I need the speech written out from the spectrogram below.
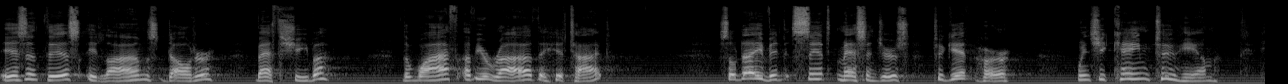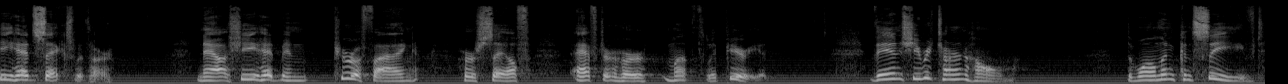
Isn't this Eliam's daughter, Bathsheba, the wife of Uriah the Hittite? So David sent messengers to get her. When she came to him, he had sex with her. Now she had been purifying herself after her monthly period. Then she returned home. The woman conceived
